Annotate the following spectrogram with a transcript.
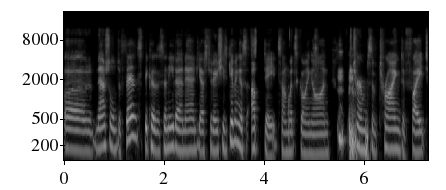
uh national defense because anita and anand yesterday she's giving us updates on what's going on in terms of trying to fight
